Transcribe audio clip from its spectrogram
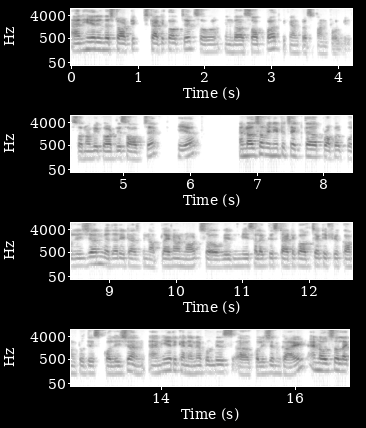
And here in the static static object, so in the SOP path, we can press Control V. So now we got this object here. And also we need to check the proper collision, whether it has been applied or not. So when we select the static object, if you come to this collision and here you can enable this uh, collision guide and also like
